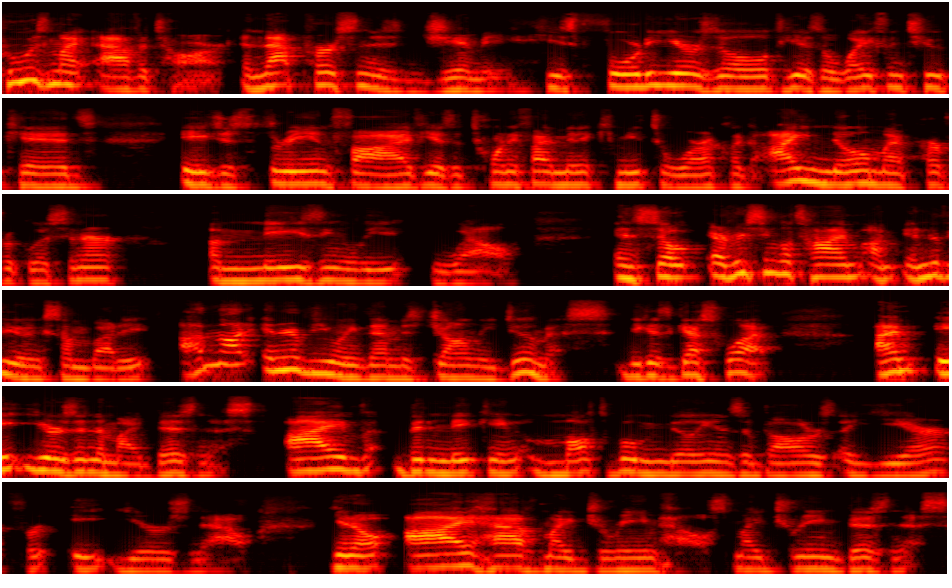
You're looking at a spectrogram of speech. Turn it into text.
Who is my avatar? And that person is Jimmy. He's 40 years old. He has a wife and two kids, ages three and five. He has a 25 minute commute to work. Like I know my perfect listener amazingly well. And so every single time I'm interviewing somebody, I'm not interviewing them as John Lee Dumas because guess what? I'm eight years into my business. I've been making multiple millions of dollars a year for eight years now. You know, I have my dream house, my dream business.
